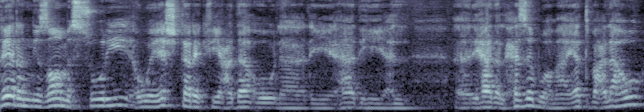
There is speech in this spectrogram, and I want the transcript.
غير النظام السوري هو يشترك في عدائه لهذه لهذا الحزب وما يتبع له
